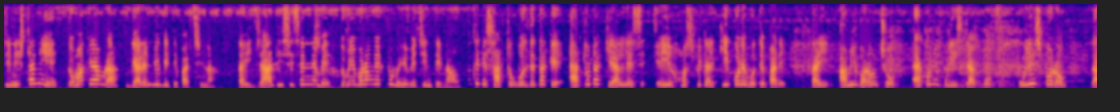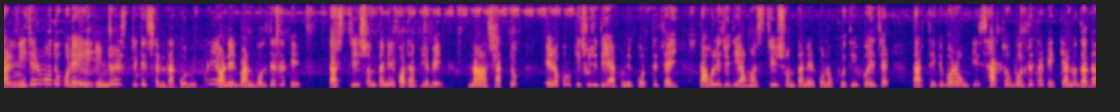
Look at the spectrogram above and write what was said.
জিনিসটা নিয়ে তোমাকে আমরা গ্যারেন্টি দিতে পারছি না। তাই যা ডিসিশন নেবে, তুমি বরং একটু ভেবে চিনতে নাও। ওদিকে সার্থক বলতে থাকে, এতটা কেয়ারলেস এই হসপিটাল কি করে হতে পারে? তাই আমি বরঞ্চ এখনই পুলিশ ডাকবো। পুলিশ বরং তার নিজের মতো করে এই ইনভেস্টিগেশনটা করুক। উনি অনির্বাণ বলতে থাকে, তার স্ত্রী সন্তানের কথা ভেবে, না সার্থক, এরকম কিছু যদি এখনই করতে চাই, তাহলে যদি আমার স্ত্রী সন্তানের কোনো ক্ষতি হয়ে যায় তার থেকে বরং সার্থক বলতে থাকে, কেন দাদা?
